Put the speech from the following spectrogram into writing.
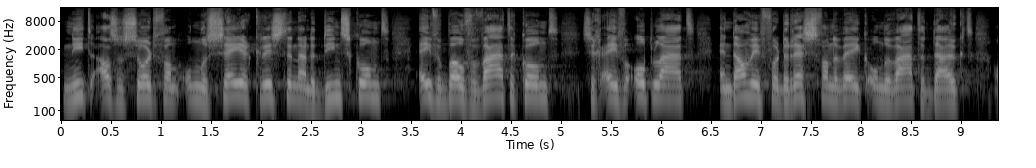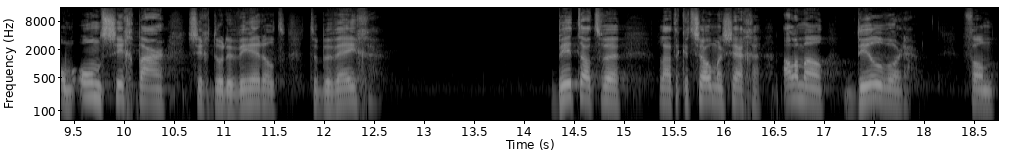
niet als een soort van onderzeeër christen naar de dienst komt, even boven water komt, zich even oplaat en dan weer voor de rest van de week onder water duikt om onzichtbaar zich door de wereld te bewegen. Bid dat we, laat ik het zomaar zeggen, allemaal deel worden van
